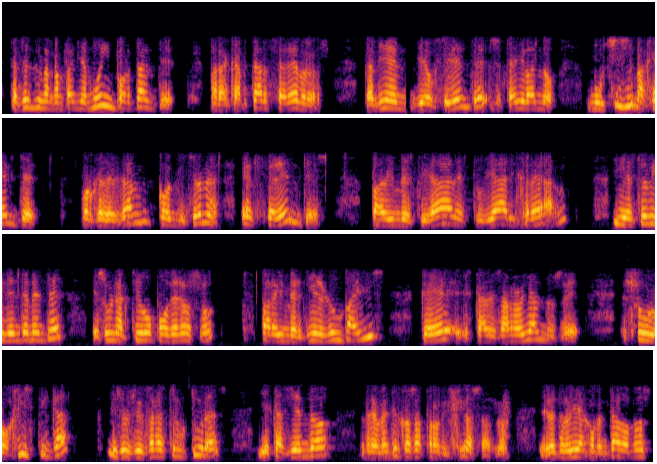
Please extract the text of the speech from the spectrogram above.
está haciendo una campaña muy importante para captar cerebros también de Occidente, se está llevando muchísima gente porque les dan condiciones excelentes para investigar, estudiar y crear, y esto evidentemente es un activo poderoso para invertir en un país que está desarrollándose su logística y sus infraestructuras y está haciendo realmente cosas prodigiosas. ¿no? El otro día comentábamos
